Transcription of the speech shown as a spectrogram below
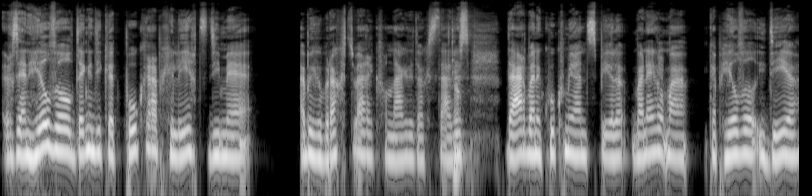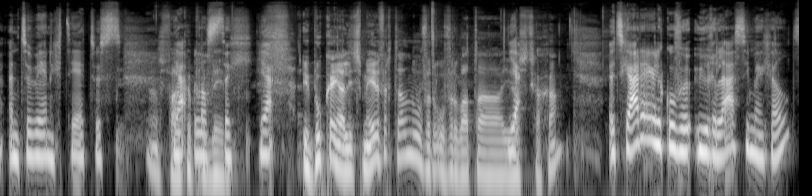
Er zijn heel veel dingen die ik uit poker heb geleerd die mij hebben gebracht waar ik vandaag de dag sta. Dus daar ben ik ook mee aan het spelen. Ik ben eigenlijk maar ik heb heel veel ideeën en te weinig tijd. Dus dat is vaak ja, lastig. Ja. Uw boek, kan je al iets meer vertellen over, over wat dat juist gaat gaan? Het gaat eigenlijk over uw relatie met geld,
